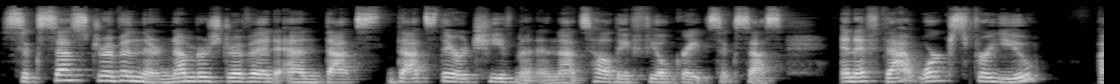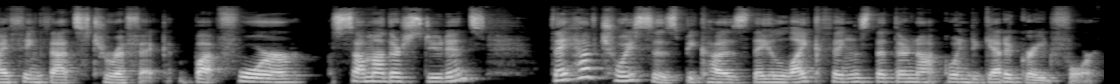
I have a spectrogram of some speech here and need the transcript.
success driven, they're numbers driven and that's that's their achievement and that's how they feel great success. And if that works for you, I think that's terrific. But for some other students, they have choices because they like things that they're not going to get a grade for.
